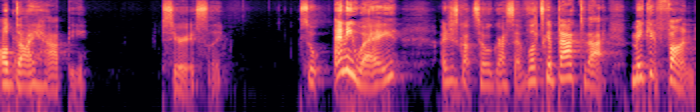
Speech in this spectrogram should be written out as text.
I'll die happy. Seriously. So, anyway, I just got so aggressive. Let's get back to that. Make it fun.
